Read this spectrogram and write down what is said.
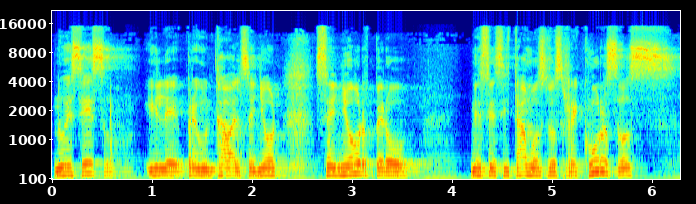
no es eso. Y le preguntaba al Señor, Señor, pero necesitamos los recursos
